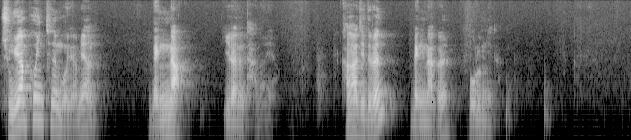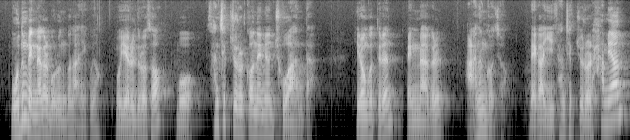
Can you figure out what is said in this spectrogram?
중요한 포인트는 뭐냐면 맥락이라는 단어예요. 강아지들은 맥락을 모릅니다. 모든 맥락을 모르는 건 아니고요. 뭐 예를 들어서 뭐 산책줄을 꺼내면 좋아한다. 이런 것들은 맥락을 아는 거죠. 내가 이 산책줄을 하면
